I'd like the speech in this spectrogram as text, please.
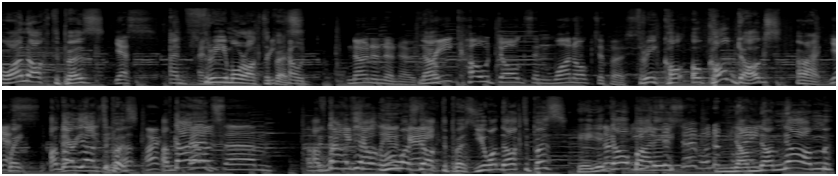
one octopus Yes. and three more Three octopus. cold. No, no, no, no, No? Three cold dogs and one octopus. Three cold oh cold dogs. All right. Yes. Wait, I've got the octopus. Uh, all right, I've got fellas, it. Um, I've got the shortly, who wants the octopus? You want the octopus? Here you No, go, you buddy. to serve on a Num num num.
